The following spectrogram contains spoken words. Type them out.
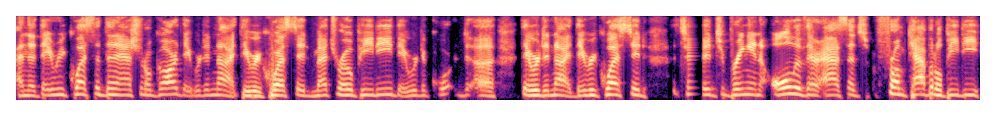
and that they requested the National Guard. They were denied. They requested Metro PD. They were uh, they were denied. They requested to, to bring in all of their assets from Capitol PD,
